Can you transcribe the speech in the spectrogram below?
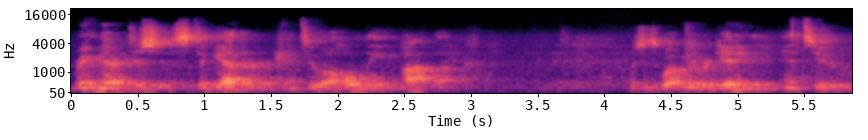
bring their dishes together into a holy potluck, which is what we were getting into.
